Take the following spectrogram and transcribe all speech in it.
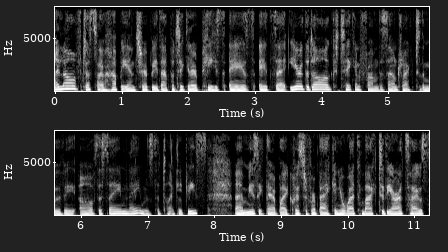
I love just how happy and chirpy that particular piece is. It's uh, Ear the Dog, taken from the soundtrack to the movie of the same name as the title piece. Uh, music there by Christopher Beck. And you're welcome back to the Arts House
